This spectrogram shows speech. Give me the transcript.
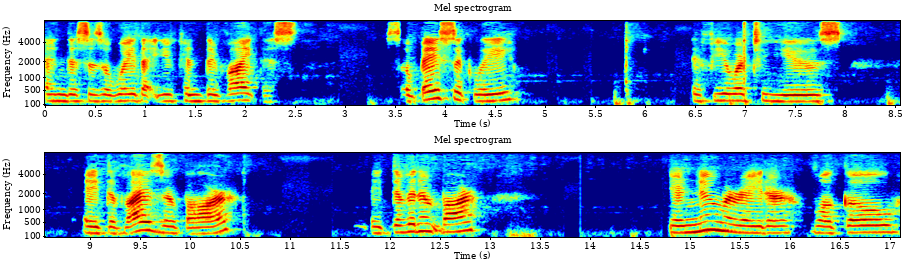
And this is a way that you can divide this. So basically, if you were to use a divisor bar, a dividend bar, your numerator will go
